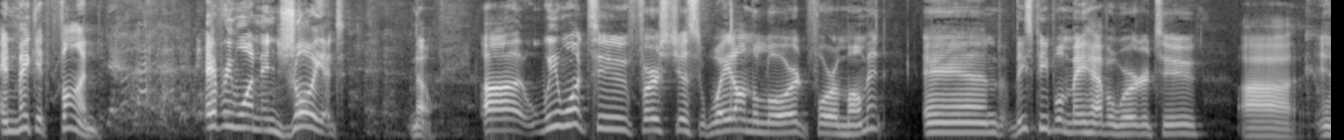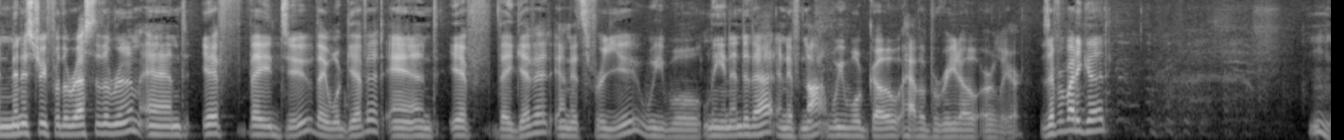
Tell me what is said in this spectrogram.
and make it fun. Everyone enjoy it. No. Uh, we want to first just wait on the Lord for a moment, and these people may have a word or two uh, in ministry for the rest of the room. And if they do, they will give it. And if they give it and it's for you, we will lean into that. And if not, we will go have a burrito earlier. Is everybody good? Hmm.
